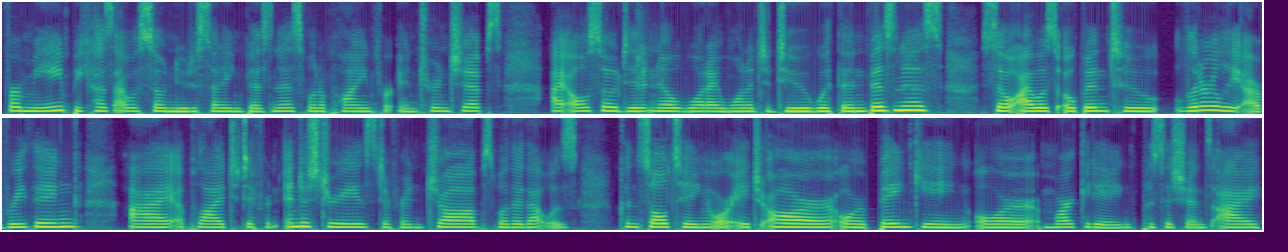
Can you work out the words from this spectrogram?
for me, because I was so new to studying business when applying for internships, I also didn't know what I wanted to do within business. So I was open to literally everything. I applied to different industries, different jobs, whether that was consulting or HR or banking or marketing positions. I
